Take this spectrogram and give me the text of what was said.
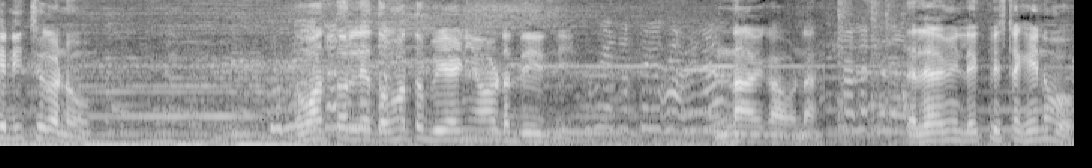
থেকে নিচ্ছ কেন? তোমার তো লে- তোমার তো বিরিয়ানি অর্ডার দিয়েছি। না আমি খাব না। তাহলে আমি লেগ পিসটা খেয়ে নেব?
